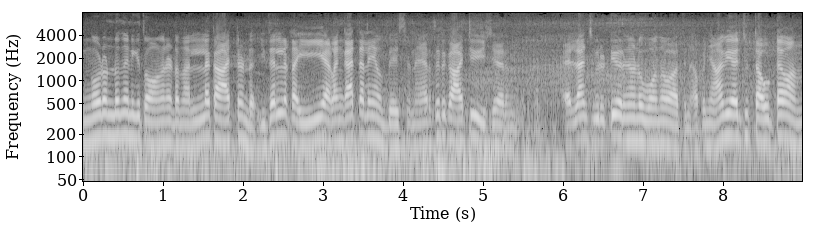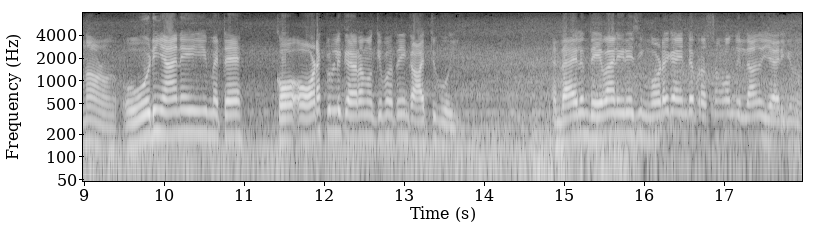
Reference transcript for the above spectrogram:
ഇങ്ങോട്ടുണ്ടെന്ന് എനിക്ക് തോന്നണം കേട്ടോ നല്ല കാറ്റുണ്ട്. ഇതല്ല കേട്ടോ ഈ ഇളം കാറ്റല്ല ഞാൻ ഉദ്ദേശിച്ചത്. നേരത്തെ ഒരു കാറ്റ് വീശായിരുന്നു. എല്ലാം ചുരുട്ടി എറിഞ്ഞുകൊണ്ട് പോകുന്ന ഭാഗത്തിന്. അപ്പം ഞാൻ വിചാരിച്ചു ടൗട്ട വന്നതാണോ? ഓടി ഞാൻ ഈ മറ്റേ ഓടക്കുള്ളിൽ കയറാൻ നോക്കിയപ്പോഴത്തേക്കും കാറ്റ് പോയി. എന്തായാലും ദൈവാനുഗ്രഹിച്ച് ഇങ്ങോട്ടേക്ക് അതിന്റെ പ്രശ്നങ്ങളൊന്നും ഇല്ലാന്ന് വിചാരിക്കുന്നു.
